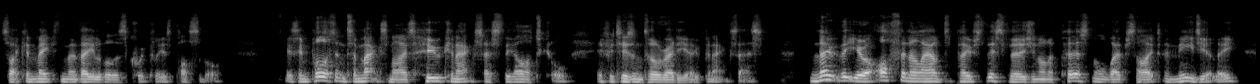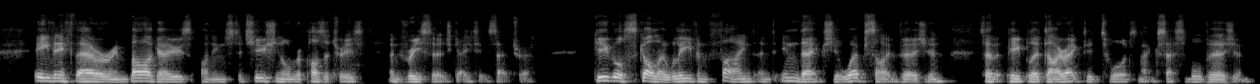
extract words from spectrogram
so I can make them available as quickly as possible. It's important to maximize who can access the article if it isn't already open access. Note that you are often allowed to post this version on a personal website immediately, even if there are embargoes on institutional repositories and ResearchGate, etc. Google Scholar will even find and index your website version so that people are directed towards an accessible version.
